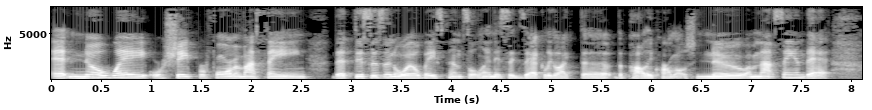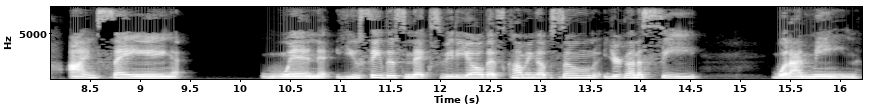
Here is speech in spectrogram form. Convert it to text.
At no way or shape or form am I saying that this is an oil-based pencil and it's exactly like the, the polychromos. No, I'm not saying that. I'm saying when you see this next video that's coming up soon, you're going to see what I mean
